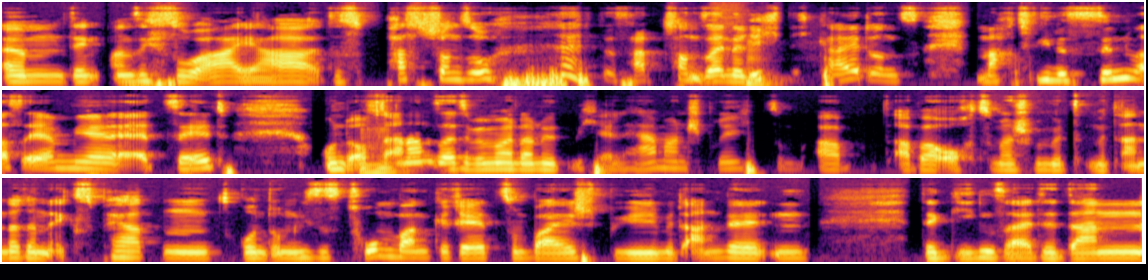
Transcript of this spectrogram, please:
ähm, denkt man sich so, ah ja, das passt schon so, das hat schon seine hm. Richtigkeit und macht vieles Sinn, was er mir erzählt. Und auf mhm. der anderen Seite, wenn man dann mit Michael Hermann spricht, zum, aber auch zum Beispiel mit, mit anderen Experten rund um dieses Tonbankgerät zum Beispiel, mit Anwälten der Gegenseite, dann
